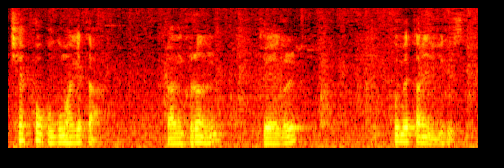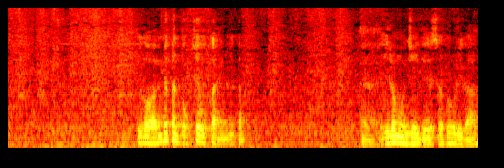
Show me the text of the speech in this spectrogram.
체포 구금하겠다라는 그런 계획을 꾸몄다는 얘기도 있습니다. 이거 완벽한 독재국가 아닙니까? 예, 이런 문제에 대해서도 우리가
